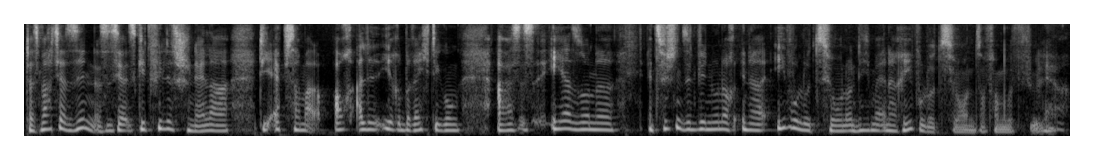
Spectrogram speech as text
Das macht ja Sinn. Es ist ja, es geht vieles schneller. Die Apps haben auch alle ihre Berechtigung, aber es ist eher so eine, inzwischen sind wir nur noch in einer Evolution und nicht mehr in einer Revolution, so vom Gefühl her.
